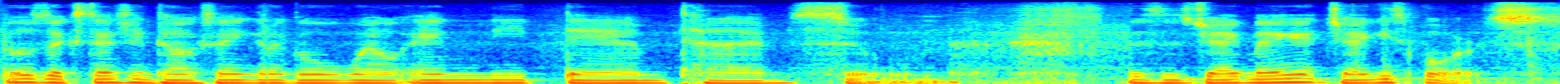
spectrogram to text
those extension talks ain't gonna go well any damn time soon. This is Jag Maggot, Jaggy Sports.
